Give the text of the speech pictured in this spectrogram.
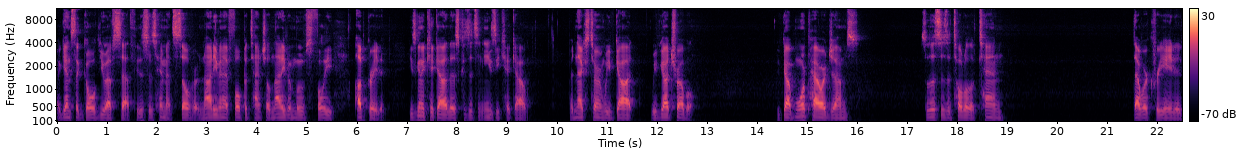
against the gold UF Seth. This is him at silver, not even at full potential, not even moves fully upgraded. He's going to kick out of this because it's an easy kick out. But next turn we've got we've got trouble. We've got more power gems. So this is a total of 10 that were created.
